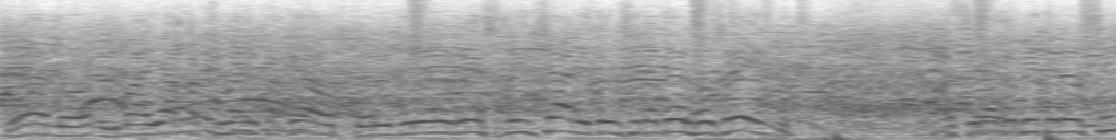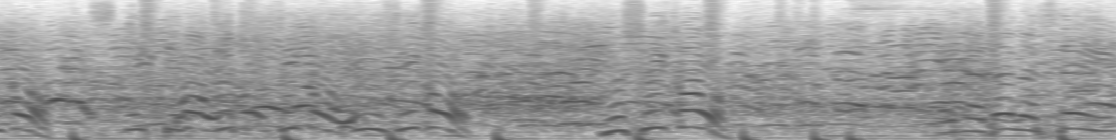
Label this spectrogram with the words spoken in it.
Yan, no, lumayakap si Manny Pacquiao. Pero nire-rest rin siya nitong si Nadel Hussein. At sila gamitin ng Siko. Oh, ito, Siko. Yung Siko. Yung Siko. And Nadal Hussein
